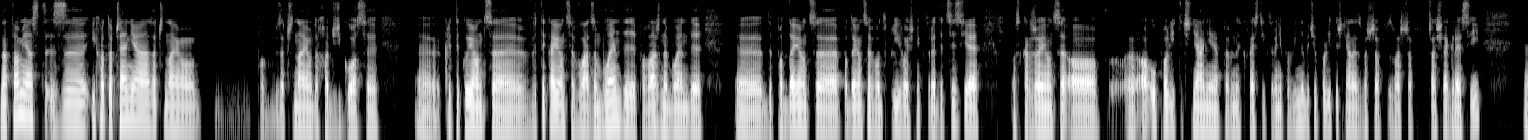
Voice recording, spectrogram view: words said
Natomiast z ich otoczenia zaczynają, zaczynają dochodzić głosy e, krytykujące, wytykające władzom błędy, poważne błędy, e, poddające, poddające wątpliwość niektóre decyzje, oskarżające o, o upolitycznianie pewnych kwestii, które nie powinny być upolityczniane, zwłaszcza, zwłaszcza w czasie agresji. E,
